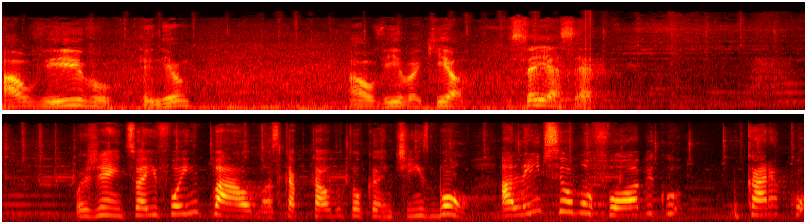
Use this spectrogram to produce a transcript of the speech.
Ao vivo, entendeu? Ao vivo aqui, ó. Isso aí é certo. Ô, gente, isso aí foi em Palmas, capital do Tocantins. Bom, além de ser homofóbico, o cara é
